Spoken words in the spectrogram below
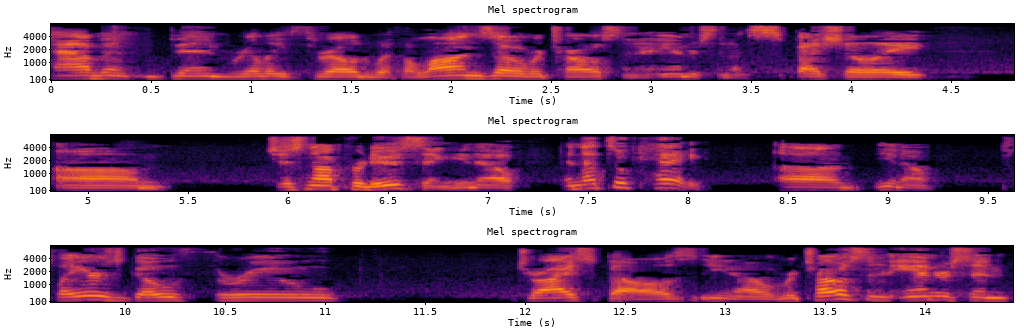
haven't been really thrilled with Alonso, Richarlison, and Anderson especially. Um, just not producing, you know, and that's okay. Um, you know, players go through dry spells. You know, Richarlison and Anderson,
